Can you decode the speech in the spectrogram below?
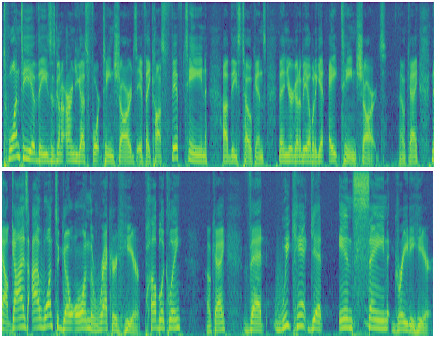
20 of these is going to earn you guys 14 shards. If they cost 15 of these tokens, then you're going to be able to get 18 shards. Okay, now, guys, I want to go on the record here publicly. okay, that we can't get insane greedy here.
